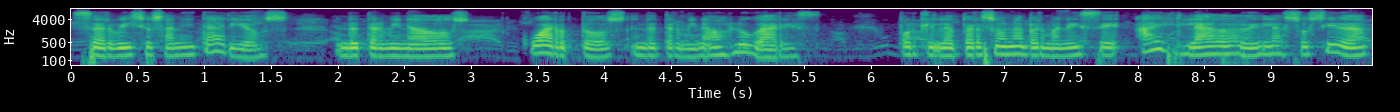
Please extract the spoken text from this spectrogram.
servicios sanitarios, en determinados cuartos, en determinados lugares. porque la persona permanece aislada de la sociedad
